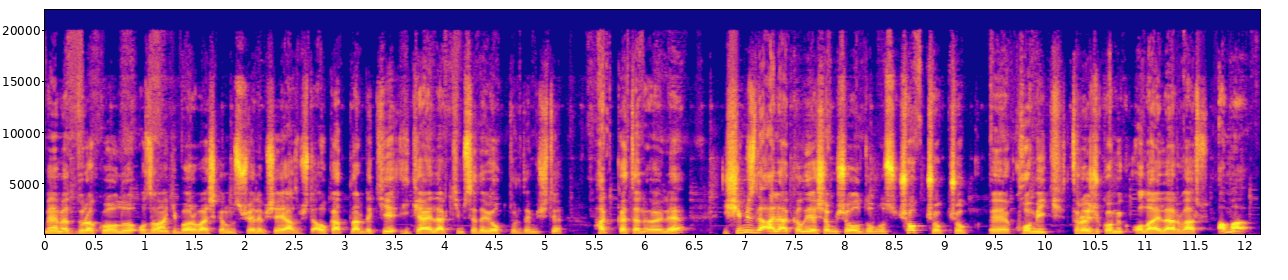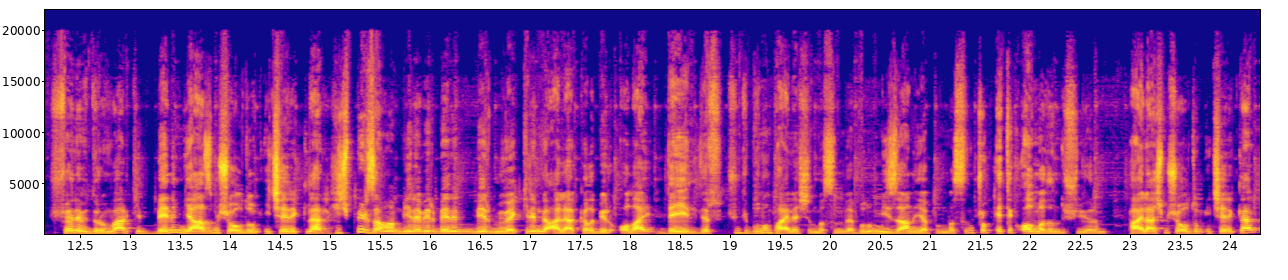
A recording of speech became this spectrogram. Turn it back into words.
Mehmet Durakoğlu o zamanki baro başkanımız şöyle bir şey yazmıştı. Avukatlardaki hikayeler kimsede yoktur demişti. Hakikaten öyle. İşimizle alakalı yaşamış olduğumuz çok çok çok e, komik, trajikomik olaylar var. Ama şöyle bir durum var ki benim yazmış olduğum içerikler hiçbir zaman birebir benim bir müvekkilimle alakalı bir olay değildir. Çünkü bunun paylaşılmasının ve bunun mizahı yapılmasının çok etik olmadığını düşünüyorum. Paylaşmış olduğum içerikler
